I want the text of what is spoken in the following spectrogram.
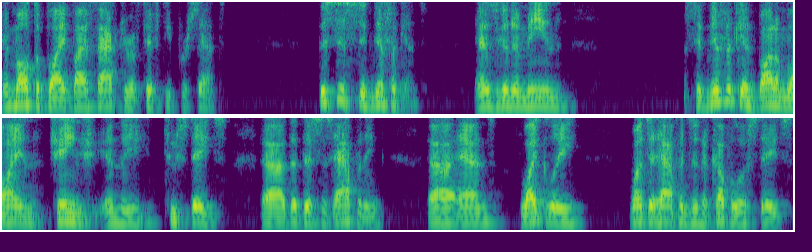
and multiply it by a factor of 50%. This is significant and it's going to mean significant bottom line change in the two states uh, that this is happening. Uh, and likely, once it happens in a couple of states,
